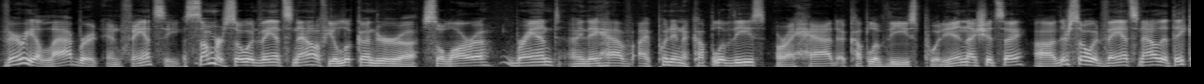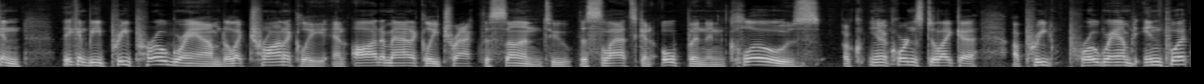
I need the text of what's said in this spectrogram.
very elaborate and fancy. Some are so advanced now, if you look under a Solara brand, I mean, they have, I put in a couple of these, or I had a couple of these put in, I should say. Uh, they're so advanced now that they can they can be pre-programmed electronically and automatically track the sun to the slats can open and close in accordance to like a, a pre-programmed input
